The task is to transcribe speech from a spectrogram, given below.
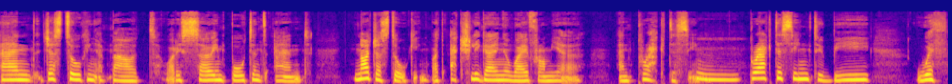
and just talking about what is so important and not just talking, but actually going away from here and practicing. Practicing to be with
